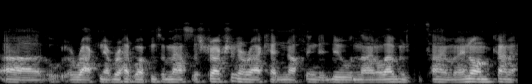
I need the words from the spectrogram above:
uh, Iraq never had weapons of mass destruction. Iraq had nothing to do with 9/11 at the time. And I know I'm kind of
